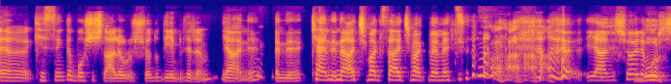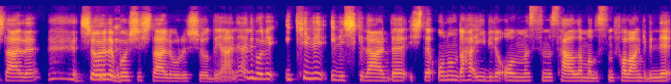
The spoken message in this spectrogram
e, kesinlikle boş işlerle uğraşıyordu diyebilirim. Yani hani kendini açmaksa açmak Mehmet. Yani şöyle boş Vur. işlerle şöyle boş işlerle uğraşıyordu yani. Hani böyle ikili ilişkilerde işte onun daha iyi biri olmasını sağlamalısın falan gibi ne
